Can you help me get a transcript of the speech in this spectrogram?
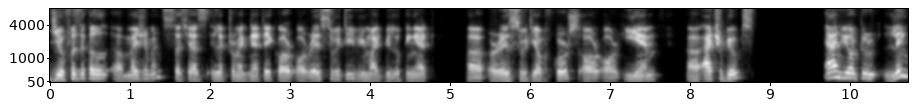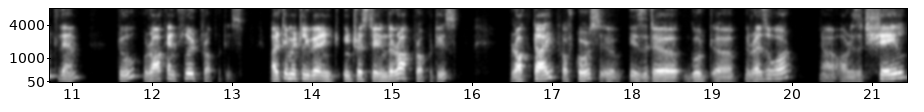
geophysical uh, measurements such as electromagnetic or, or resistivity. We might be looking at uh, resistivity, of course, or, or EM uh, attributes. And we want to link them to rock and fluid properties. Ultimately, we're in interested in the rock properties. Rock type, of course, uh, is it a good uh, reservoir uh, or is it shale?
